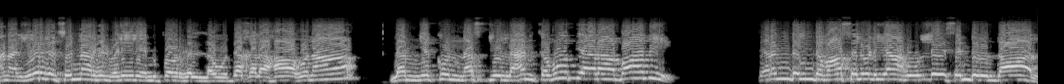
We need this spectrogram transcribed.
ஆனால் இவர்கள் சொன்னார்கள் வெளியில நிற்பவர்கள் லவ் தகல லம் யகுன் நஸ்ஜுல் அன் பாபி. திறந்த இந்த வாசல் வழியாக உள்ளே சென்றிருந்தால்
